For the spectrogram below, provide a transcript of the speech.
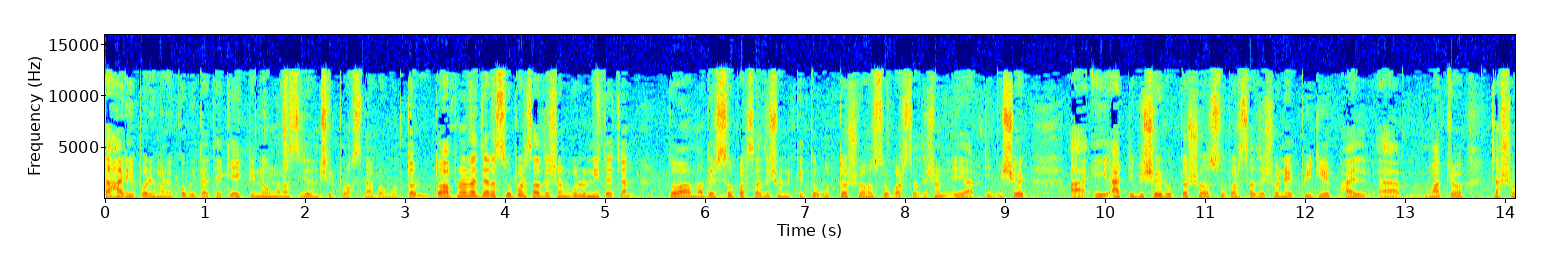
তাহারই পরিমাণে কবিতা থেকে একটি নমুনা সৃজনশীল প্রশ্ন এবং উত্তর। তো আপনারা যারা সুপার সাজেশনগুলো নিতে চান, তো আমাদের সুপার সাজেশন কিন্তু উত্তর সহ সুপার সাজেশন এই আটটি বিষয়ের। এই আটটি বিষয়ের উত্তর সহ সুপার সাজেশনের পিডিএফ ফাইল মাত্র চারশো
